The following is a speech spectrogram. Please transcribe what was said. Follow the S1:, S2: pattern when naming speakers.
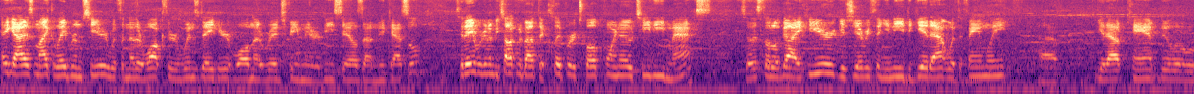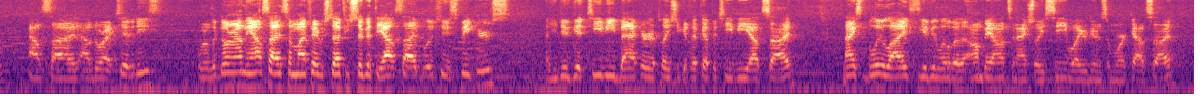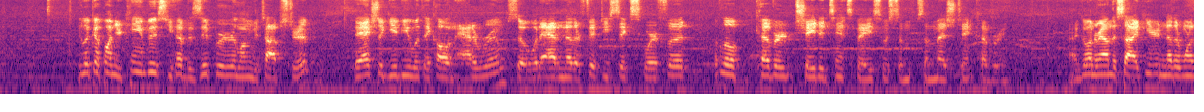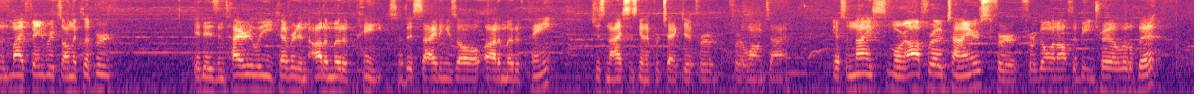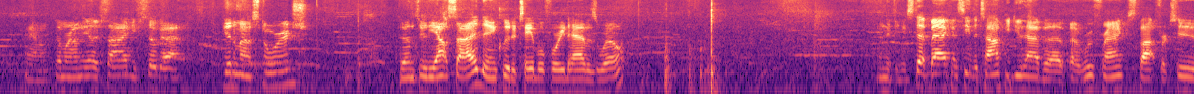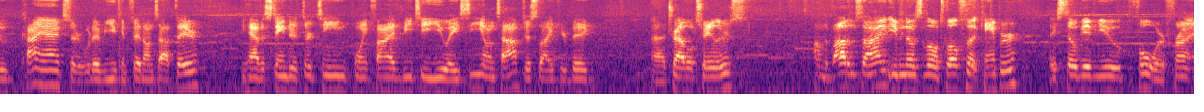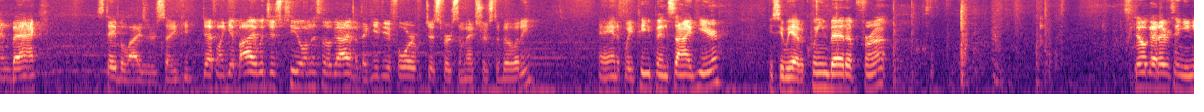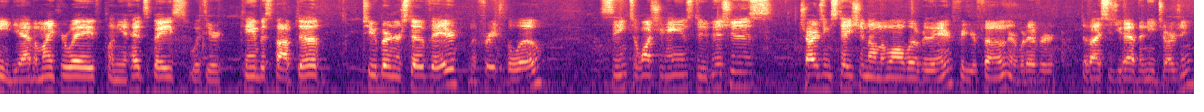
S1: Hey guys, Michael Abrams here with another walkthrough Wednesday here at Walnut Ridge Family RV Sales out in Newcastle. Today we're going to be talking about the Clipper 12.0 TD Max. So this little guy here gives you everything you need to get out with the family, uh, get out, camp, do a little outside outdoor activities. We're going around the outside, some of my favorite stuff. You still get the outside Bluetooth speakers. Uh, you do get TV backer, a place you can hook up a TV outside. Nice blue lights to give you a little bit of ambiance and actually see while you're doing some work outside. You look up on your canvas, you have the zipper along the top strip. They actually give you what they call an add-a-room, so it would add another 56 square foot of a little covered shaded tent space with some, some mesh tent covering. Uh, going around the side here, another one of my favorites on the Clipper. It is entirely covered in automotive paint, so this siding is all automotive paint. Just nice, it's going to protect it for, for a long time. Got some nice, more off-road tires for, for going off the beaten trail a little bit. Now, come around the other side, you've still got a good amount of storage. Going through the outside, they include a table for you to have as well. And if you can step back and see the top, you do have a, a, roof rack spot for two kayaks or whatever you can fit on top there. You have a standard 13.5 BTU AC on top, just like your big uh, travel trailers. On the bottom side, even though it's a little 12 foot camper, they still give you four front and back stabilizers. So you could definitely get by with just two on this little guy, but they give you four just for some extra stability. And if we peep inside here, you see we have a queen bed up front. Still got everything you need. You have a microwave, plenty of headspace with your canvas popped up, two burner stove there, and the fridge below. Sink to wash your hands, do dishes, charging station on the wall over there for your phone or whatever devices you have that need charging.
